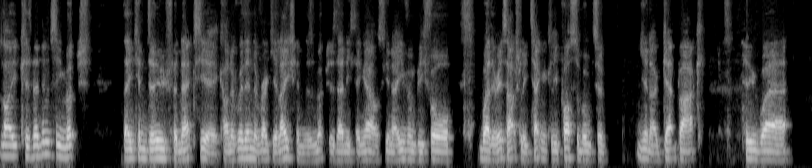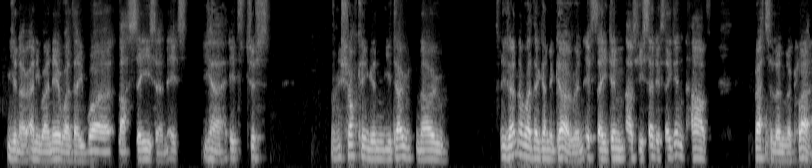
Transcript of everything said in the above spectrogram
like because there didn't seem much they can do for next year, kind of within the regulations as much as anything else. You know, even before whether it's actually technically possible to, you know, get back to where, you know, anywhere near where they were last season. It's yeah, it's just shocking, and you don't know, you don't know where they're going to go. And if they didn't, as you said, if they didn't have Vettel than Leclerc,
